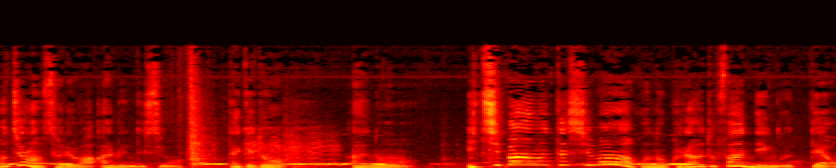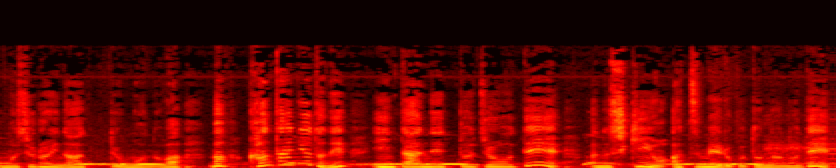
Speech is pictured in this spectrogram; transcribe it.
もちろんそれはあるんですよ。だけどあの一番私はこのクラウドファンディングって面白いなって思うのはまあ簡単に言うとねインターネット上であの資金を集めることなので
